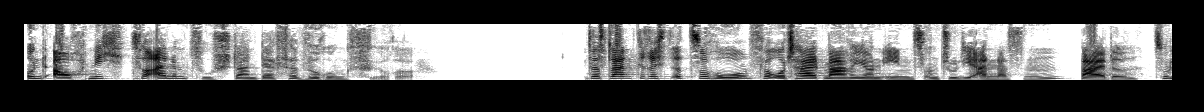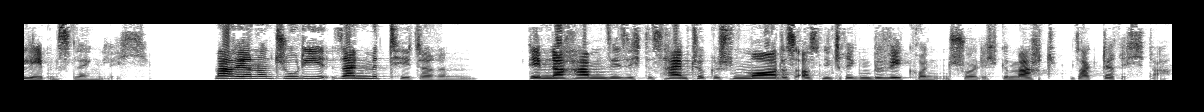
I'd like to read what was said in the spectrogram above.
Und auch nicht zu einem Zustand der Verwirrung führe. Das Landgericht Itzehoe verurteilt Marion Eanes und Judy Anderson, beide zu lebenslänglich. Marion und Judy seien Mittäterinnen. Demnach haben sie sich des heimtückischen Mordes aus niedrigen Beweggründen schuldig gemacht, sagt der Richter.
